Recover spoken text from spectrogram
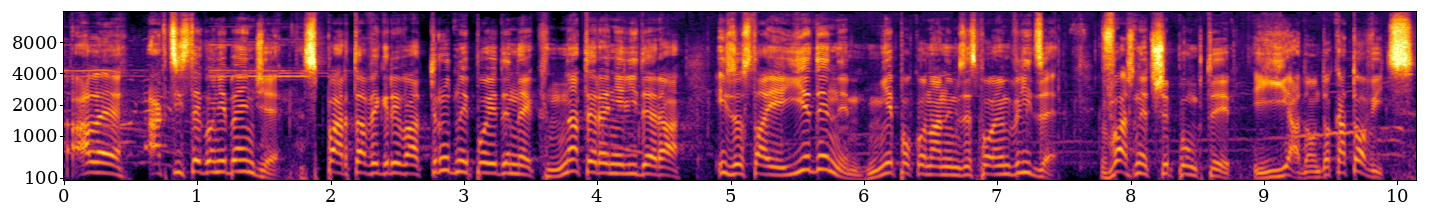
Ale akcji z tego nie będzie. Sparta wygrywa trudny pojedynek na terenie lidera i zostaje jedynym niepokonanym zespołem w lidze. Ważne trzy punkty jadą do Katowic.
